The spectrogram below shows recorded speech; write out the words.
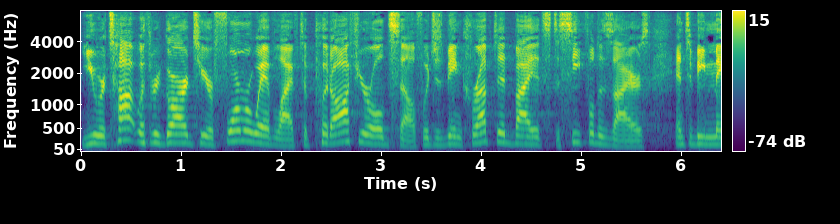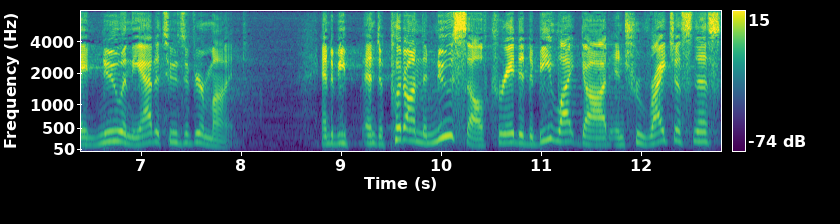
You were taught with regard to your former way of life to put off your old self, which is being corrupted by its deceitful desires, and to be made new in the attitudes of your mind. And to, be, and to put on the new self created to be like God in true righteousness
